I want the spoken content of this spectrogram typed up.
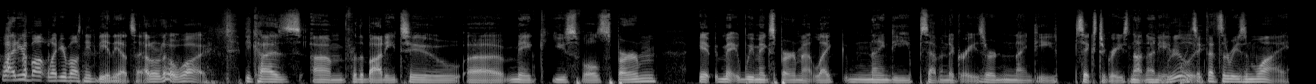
Why do your ball, why do your balls need to be on the outside? I don't know why. because um, for the body to uh, make useful sperm, it ma- we make sperm at like ninety seven degrees or ninety six degrees, not ninety eight Really? That's the reason why.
